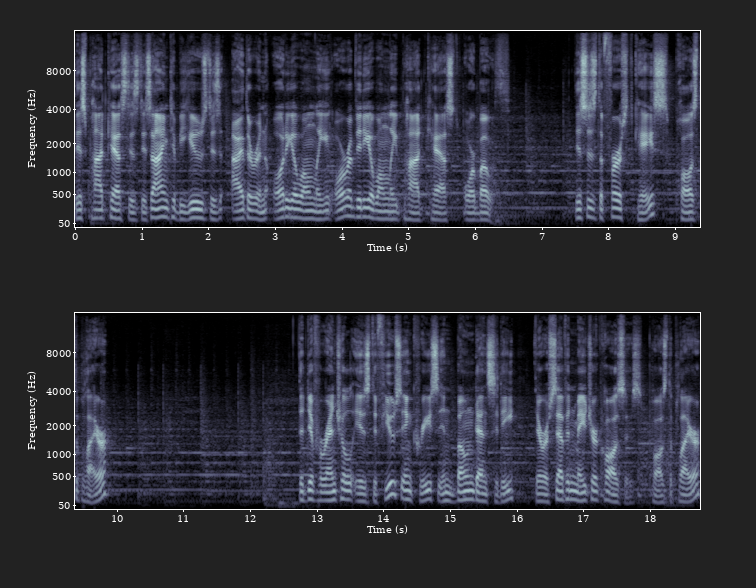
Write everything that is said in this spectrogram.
This podcast is designed to be used as either an audio only or a video only podcast or both. This is the first case. Pause the player. The differential is diffuse increase in bone density. There are seven major causes. Pause the player.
